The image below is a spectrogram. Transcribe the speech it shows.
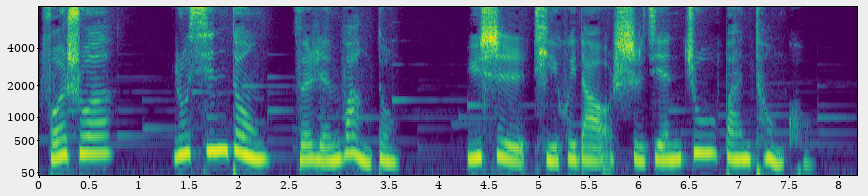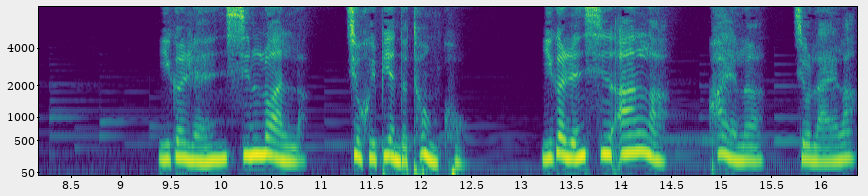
佛说，如心动则人妄动，于是体会到世间诸般痛苦。一个人心乱了，就会变得痛苦；一个人心安了，快乐就来了。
